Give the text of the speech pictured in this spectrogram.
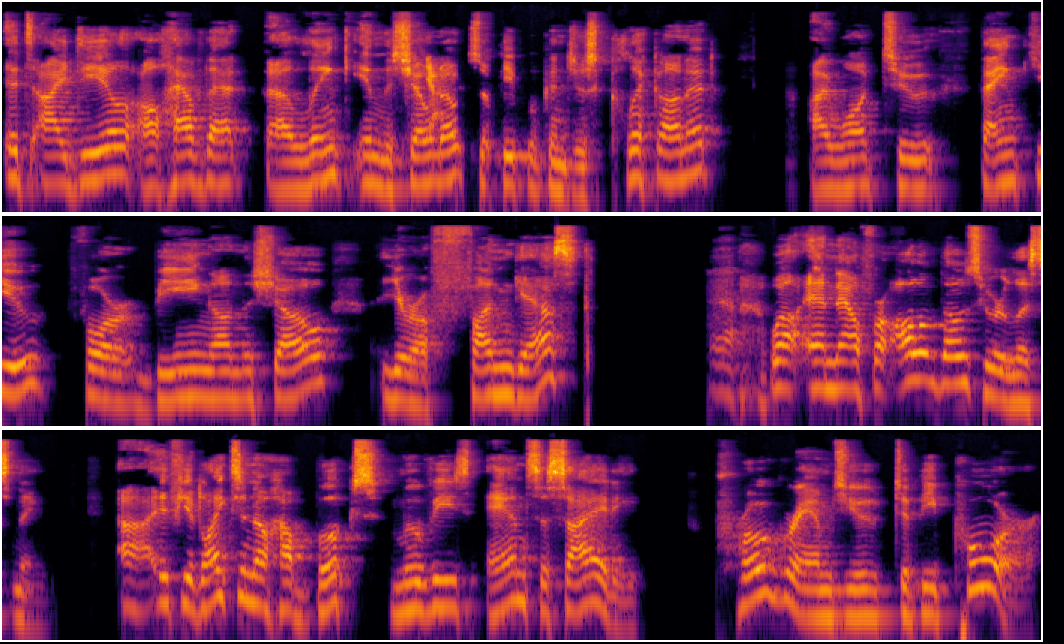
it's ideal. I'll have that uh, link in the show yeah. notes so people can just click on it. I want to thank you for being on the show. You're a fun guest. Yeah. Well, and now for all of those who are listening, uh, if you'd like to know how books, movies, and society programs you to be poor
